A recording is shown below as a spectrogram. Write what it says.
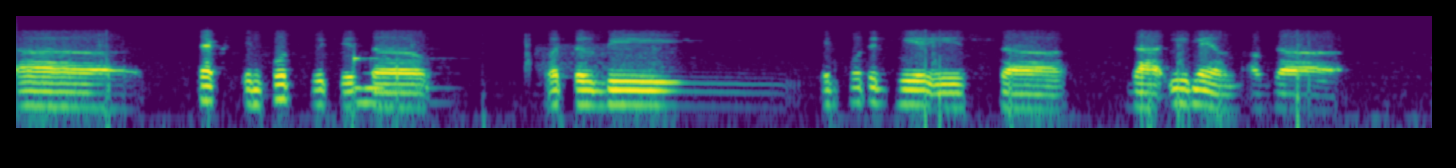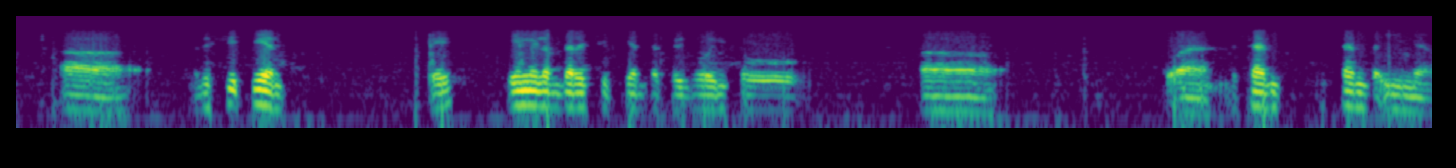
uh, text input, which is uh, what will be inputted here is uh, the email of the uh, recipient. Okay, email of the recipient that we're going to uh, uh, send send the email,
